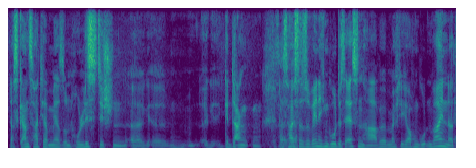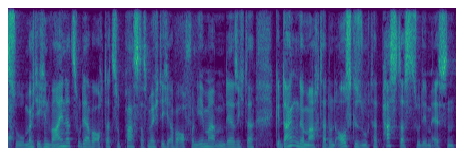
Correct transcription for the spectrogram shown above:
das Ganze hat ja mehr so einen holistischen äh, äh, Gedanken. Das heißt also, wenn ich ein gutes Essen habe, möchte ich auch einen guten Wein dazu. Möchte ich einen Wein dazu, der aber auch dazu passt. Das möchte ich aber auch von jemandem, der sich da Gedanken gemacht hat und ausgesucht hat, passt das zu dem Essen.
